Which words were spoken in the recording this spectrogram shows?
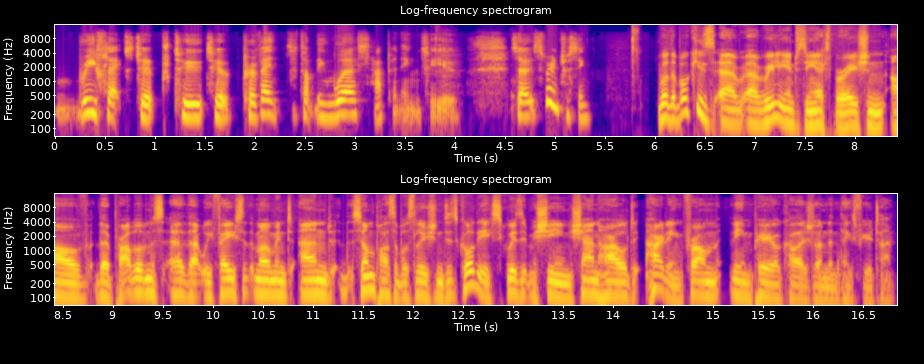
reflex to to to prevent something worse happening to you. So it's very interesting Well, the book is a, a really interesting exploration of the problems uh, that we face at the moment and some possible solutions. It's called The Exquisite Machine. Sian Harold Harding from the Imperial College London. Thanks for your time.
